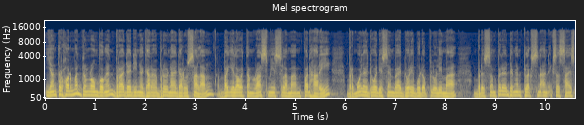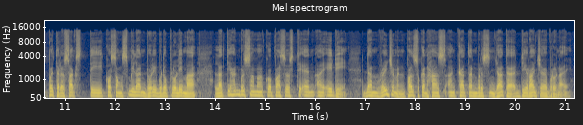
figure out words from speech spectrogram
Yang terhormat dan rombongan berada di negara Brunei Darussalam bagi lawatan rasmi selama 4 hari bermula 2 Disember 2025 bersempena dengan pelaksanaan eksersis Petera Sakti 09-2025 latihan bersama Kopassus TNI-AD dan Regimen Pasukan Khas Angkatan Bersenjata di Raja Brunei.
